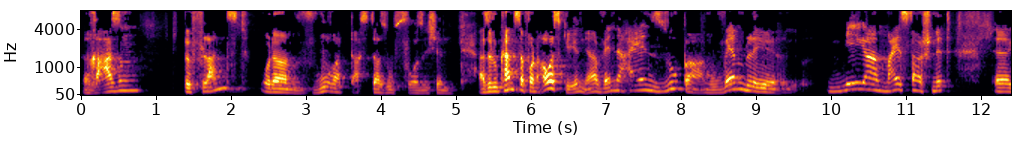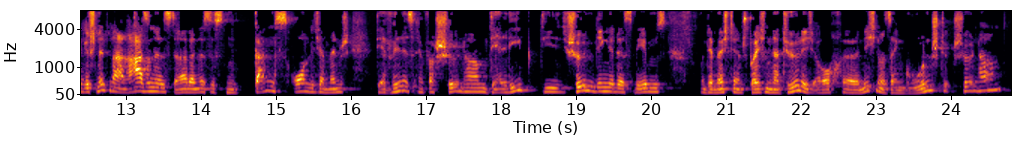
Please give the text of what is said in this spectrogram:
Rasen bepflanzt oder wuchert das da so vor sich hin? Also du kannst davon ausgehen, ja, wenn da ein super Wembley mega Meisterschnitt äh, geschnittener Rasen ist, ja, dann ist es ein ganz ordentlicher Mensch, der will es einfach schön haben, der liebt die schönen Dinge des Lebens und der möchte entsprechend natürlich auch äh, nicht nur sein Grundstück schön haben,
